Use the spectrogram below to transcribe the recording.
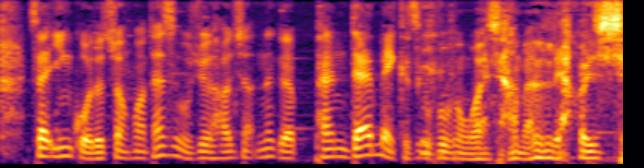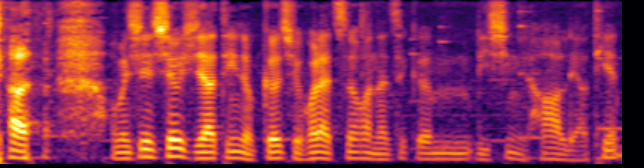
在英国的状况，但是我觉得好像那个 pandemic 这个部分，我还想蛮聊一下的。我们先休息一下，听首歌曲，回来之后呢，再跟李信好好聊天。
